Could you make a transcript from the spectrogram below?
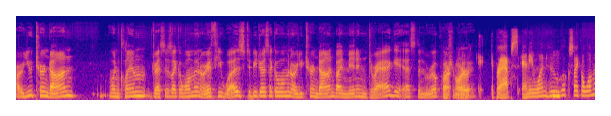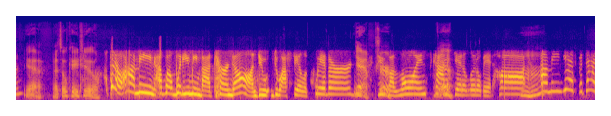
are you turned on when Clem dresses like a woman, or if he was to be dressed like a woman, or are you turned on by men in drag? That's the real question. we or perhaps anyone who looks like a woman. yeah, that's okay too. Well, I mean, uh, well, what do you mean by turned on? Do do I feel a quiver? Do, Yeah, do my loins kind of get a little bit hot? Mhm. I mean, yes, but that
